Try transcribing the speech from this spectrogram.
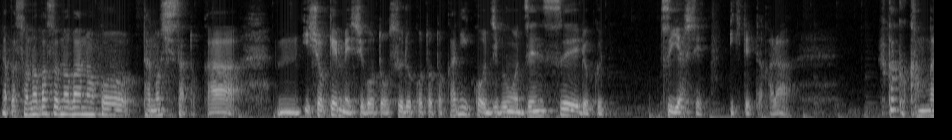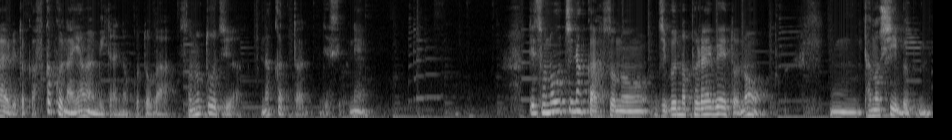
なんかその場その場のこう楽しさとか、うん、一生懸命仕事をすることとかにこう自分を全勢力費やして生きてたから深く考えるとか深く悩むみたいなことがその当時はなかったんですよね。でそのうちなんかその自分のプライベートの、うん、楽しい部分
